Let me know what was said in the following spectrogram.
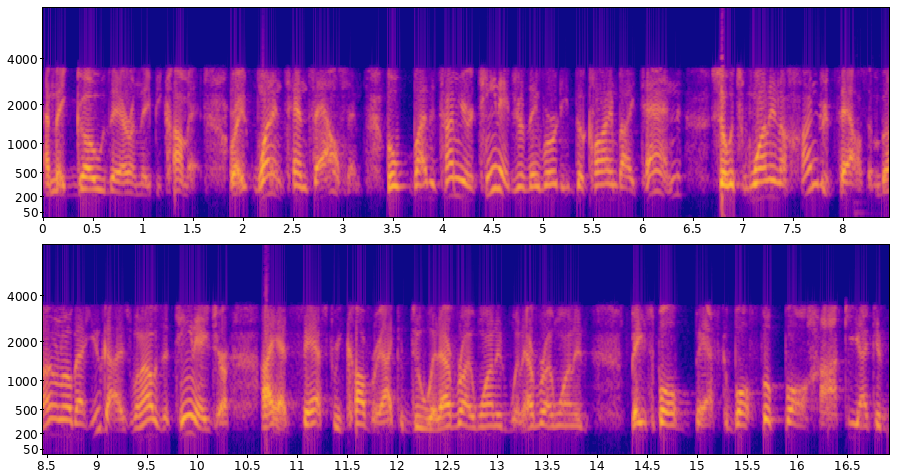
and they go there and they become it, right? One in 10,000. But by the time you're a teenager, they've already declined by 10. So it's one in a hundred thousand. But I don't know about you guys. When I was a teenager, I had fast recovery. I could do whatever I wanted, whenever I wanted. Baseball, basketball, football, hockey. I could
